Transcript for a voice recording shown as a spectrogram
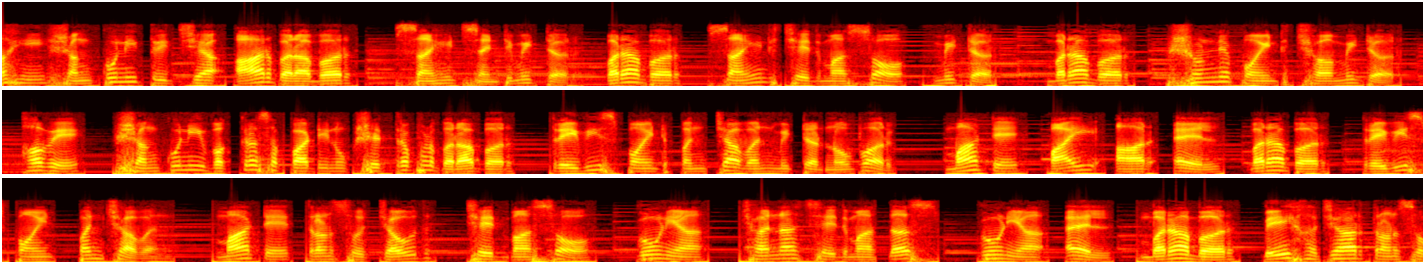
અહીં શંકુની ત્રિજ્યા આર બરાબર સાહીઠ સેન્ટીમીટર, બરાબર સાહીઠ છેદમાં સો મીટર, બરાબર શૂન્ય પોઈન્ટ છ મીટર. હવે, શંકુની વક્ર સપાટીનું ક્ષેત્રફળ બરાબર ત્રેવીસ પોઈન્ટ પંચાવન મીટરનો વર્ગ, માટે પાઈ આર એલ બરાબર ત્રેવીસ પોઈન્ટ પંચાવન, માટે ત્રણસો ચૌદ છેદમાં સો ગુણ્યા છ ના છેદમાં દસ ગુણ્યા એલ બરાબર બે હજાર ત્રણસો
